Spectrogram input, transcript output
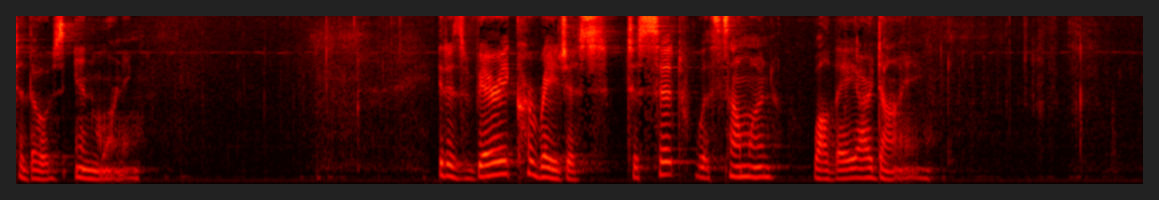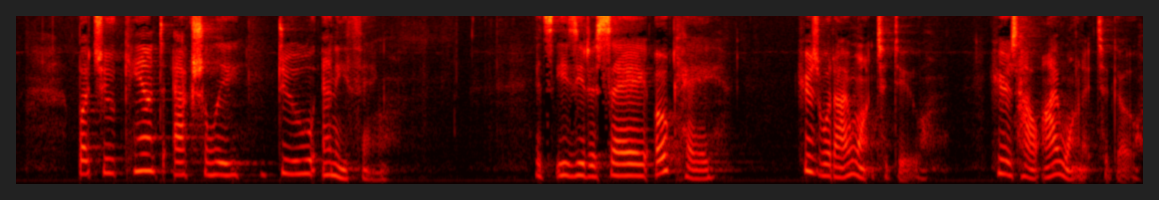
to those in mourning. It is very courageous to sit with someone while they are dying. But you can't actually do anything. It's easy to say, okay, here's what I want to do, here's how I want it to go.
